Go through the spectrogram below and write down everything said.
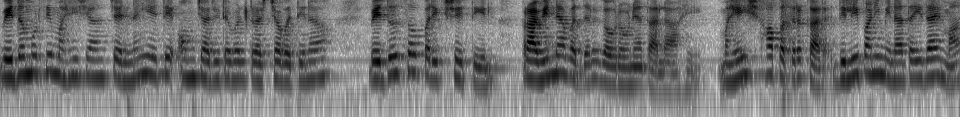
वेदमूर्ती महेश या चेन्नई येथे ओम चॅरिटेबल ट्रस्टच्या वतीनं वेदोत्सव परीक्षेतील प्रावीण्याबद्दल गौरवण्यात आला आहे. महेश हा पत्रकार दिलीप आणि मीनाताई दायमा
